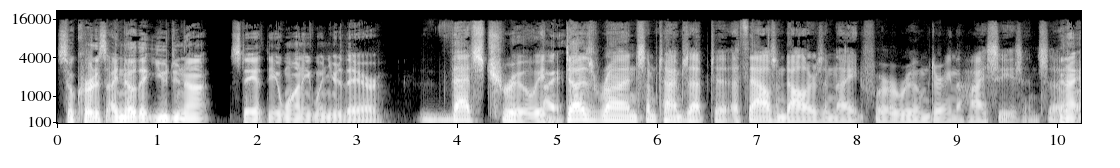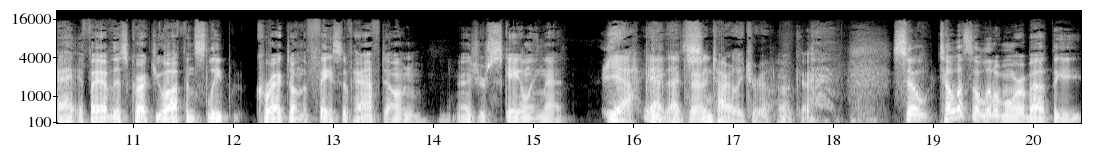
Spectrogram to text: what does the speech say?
So, Curtis, I know that you do not stay at the Ahwahnee when you're there. That's true. It I- does run sometimes up to thousand dollars a night for a room during the high season. So, And I, if I have this correct, you often sleep correct on the face of Half Dome as you're scaling that. yeah, yeah, peak, is that's that- entirely true. Okay. So tell us a little more about the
